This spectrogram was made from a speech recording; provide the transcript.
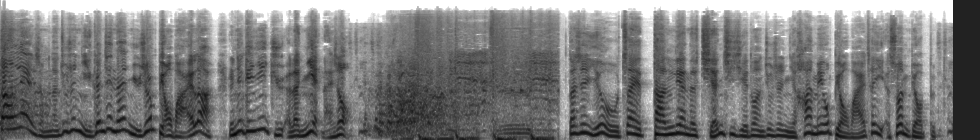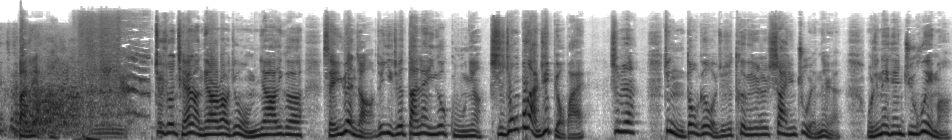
单恋什么呢？就是你跟这男女生表白了，人家给你撅了，你也难受。但是也有在单恋的前期阶段，就是你还没有表白，他也算表单恋啊。就说前两天吧，就我们家那个谁院长就一直单恋一个姑娘，始终不敢去表白，是不是？就你豆哥，我就是特别善于助人的人。我就那天聚会嘛，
